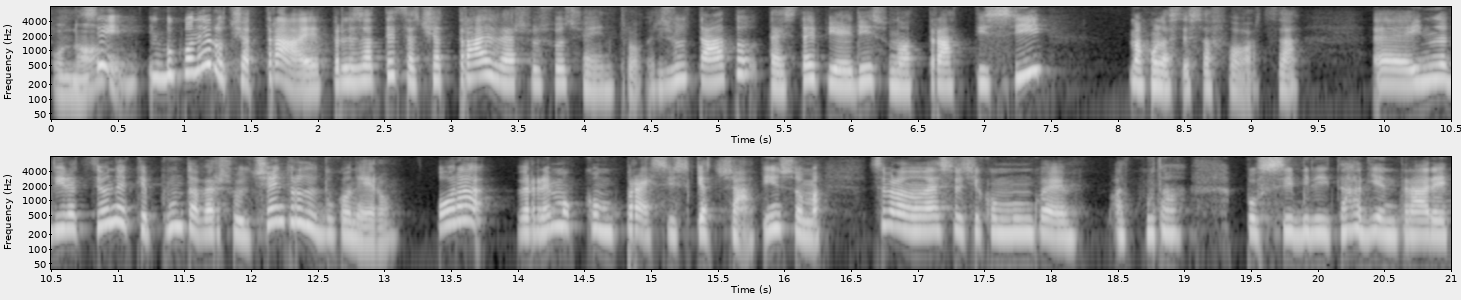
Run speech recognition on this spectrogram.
o no? Sì, il buco nero ci attrae, per l'esattezza ci attrae verso il suo centro. Risultato, testa e piedi sono attratti sì, ma con la stessa forza, eh, in una direzione che punta verso il centro del buco nero. Ora verremmo compressi, schiacciati, insomma, sembra non esserci comunque alcuna possibilità di entrare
